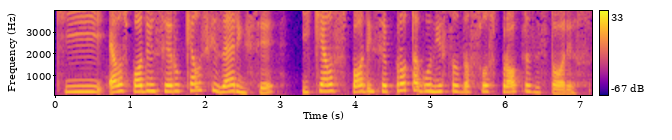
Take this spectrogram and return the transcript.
que elas podem ser o que elas quiserem ser e que elas podem ser protagonistas das suas próprias histórias.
